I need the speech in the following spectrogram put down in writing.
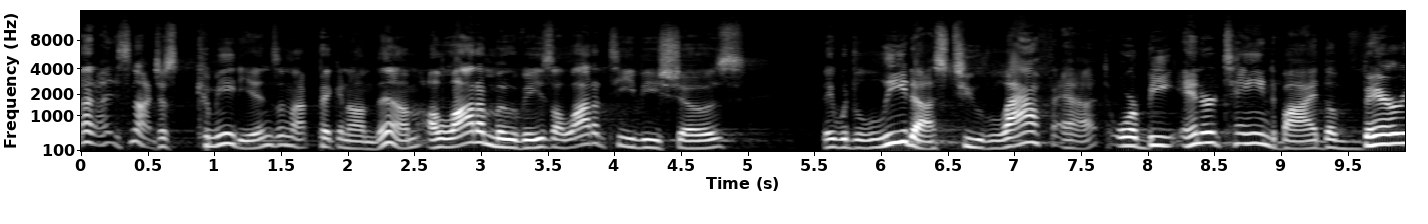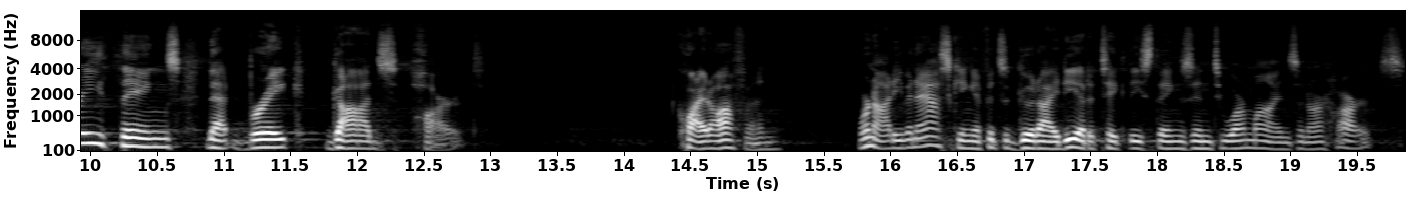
And it's not just comedians, I'm not picking on them. A lot of movies, a lot of TV shows, they would lead us to laugh at or be entertained by the very things that break God's heart. Quite often, we're not even asking if it's a good idea to take these things into our minds and our hearts.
